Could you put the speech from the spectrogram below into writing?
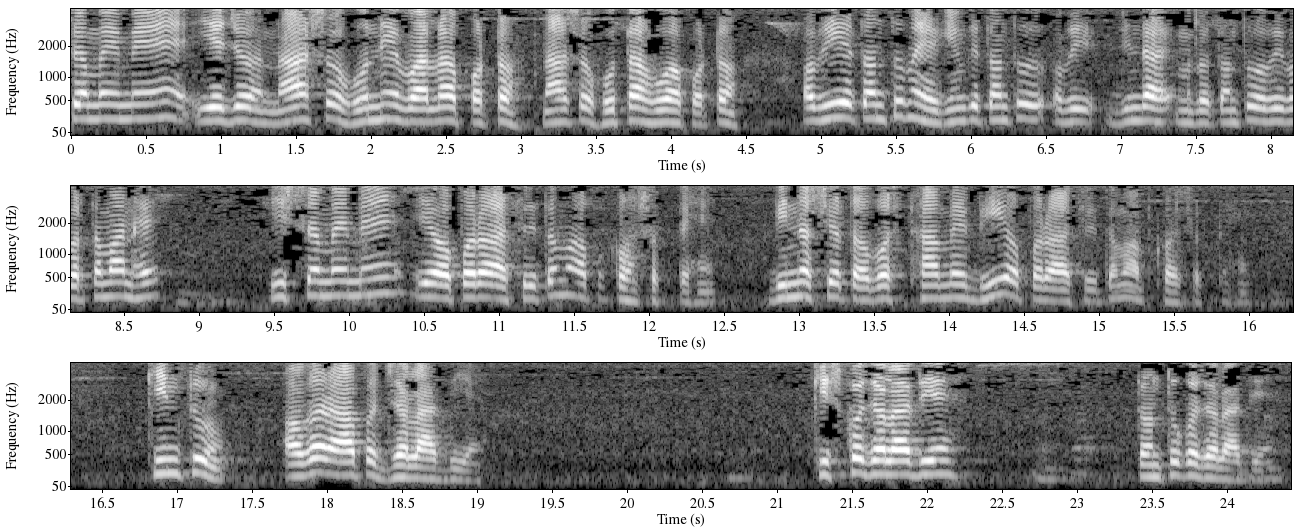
समय में ये जो नाश होने वाला पट, नाश होता हुआ पट, अभी ये तंतु में है, क्योंकि तंतु अभी ज़िंदा है मतलब तंतु अभी वर्तमान है। इस समय में ये अपर आश्रितम आप कह सकते हैं। विनश्यत अवस्था में भी अपर आश्रितम आप कह सकते हैं। किंतु अगर आप जला दिए, किसको जला दिए? तंतु को जला दिए।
